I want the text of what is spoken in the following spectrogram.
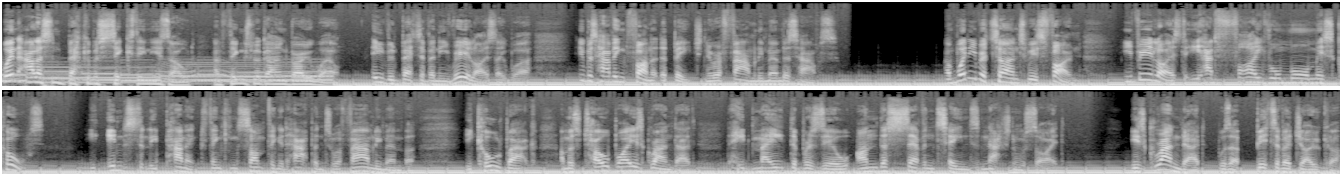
When Alisson Becker was 16 years old and things were going very well, even better than he realised they were, he was having fun at the beach near a family member's house. And when he returned to his phone, he realised that he had five or more missed calls. He instantly panicked, thinking something had happened to a family member. He called back and was told by his granddad that he'd made the Brazil under 17s national side. His granddad was a bit of a joker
